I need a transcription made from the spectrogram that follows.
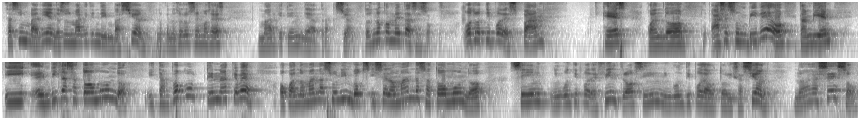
Estás invadiendo. Eso es marketing de invasión. Lo que nosotros hacemos es marketing de atracción. Entonces no cometas eso. Otro tipo de spam es cuando haces un video también y invitas a todo mundo y tampoco tiene nada que ver. O cuando mandas un inbox y se lo mandas a todo mundo sin ningún tipo de filtro, sin ningún tipo de autorización. No hagas eso,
